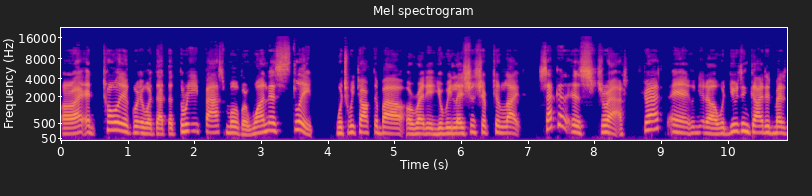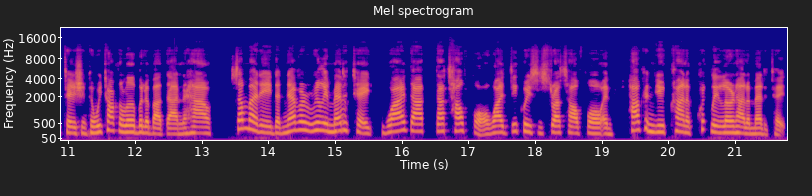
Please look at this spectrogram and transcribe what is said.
All right. And totally agree with that. The three fast mover. One is sleep, which we talked about already, your relationship to light. Second is stress. Stress and, you know, with using guided meditation. Can we talk a little bit about that and how somebody that never really meditate, why that, that's helpful? Why decreasing stress helpful? And how can you kind of quickly learn how to meditate?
